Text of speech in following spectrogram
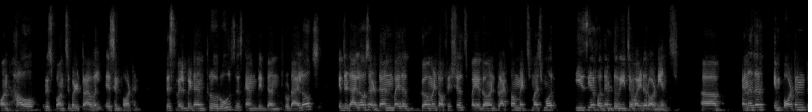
on how responsible travel is important. This will be done through rules, this can be done through dialogues. If the dialogues are done by the government officials, by a government platform, it's much more easier for them to reach a wider audience. Uh, another important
